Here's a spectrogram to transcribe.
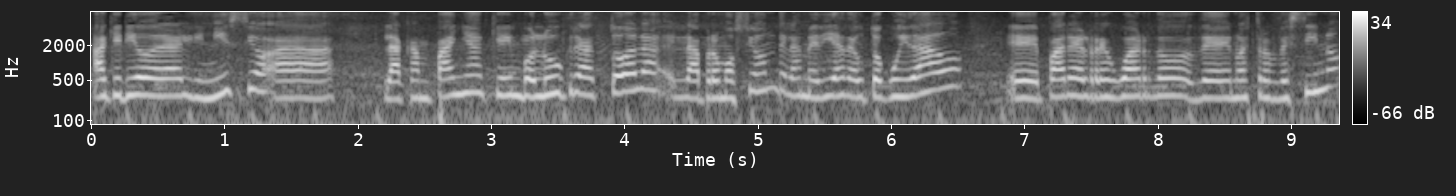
ha querido dar el inicio a la campaña que involucra toda la, promoción de las medidas de autocuidado eh, para el resguardo de nuestros vecinos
